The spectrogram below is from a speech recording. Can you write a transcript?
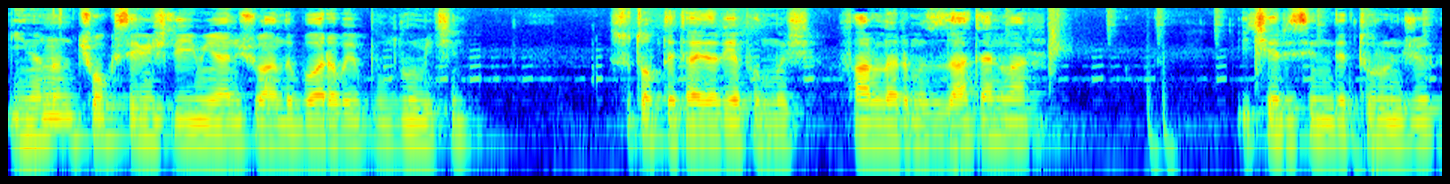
İnanın çok sevinçliyim yani şu anda bu arabayı bulduğum için. Stop detayları yapılmış. Farlarımız zaten var. İçerisinde turuncu.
